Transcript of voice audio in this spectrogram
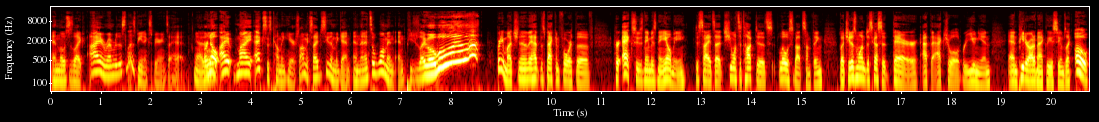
And Lois is like, I remember this lesbian experience I had. Yeah, Or no, I my ex is coming here, so I'm excited to see them again. And then it's a woman, and Peter's like, oh, what? Pretty much. And then they have this back and forth of her ex, whose name is Naomi, decides that she wants to talk to Lois about something, but she doesn't want to discuss it there at the actual reunion. And Peter automatically assumes, like, oh,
